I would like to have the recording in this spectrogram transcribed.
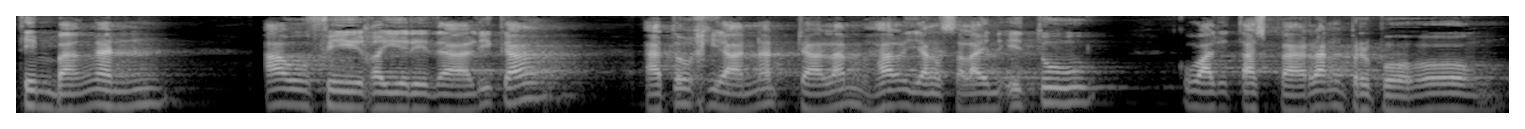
timbangan. Au fi ghairi dzalika atau khianat dalam hal yang selain itu. Kualitas barang berbohong.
